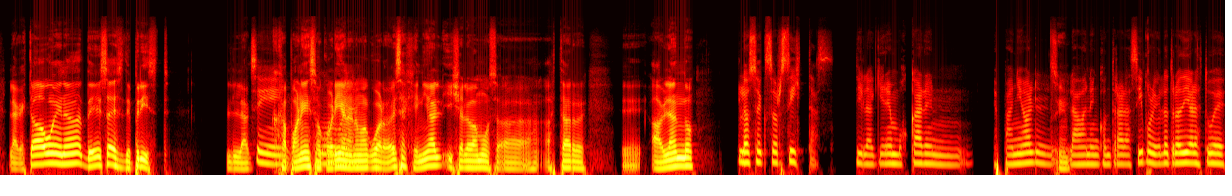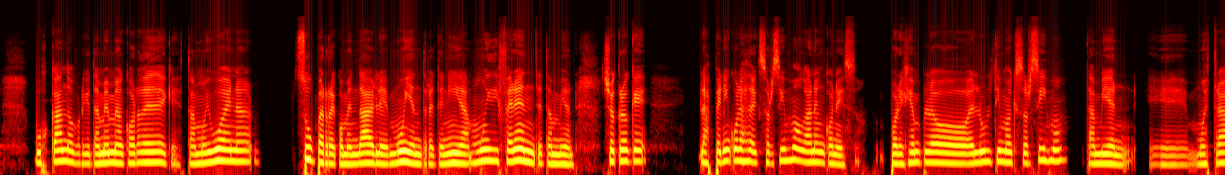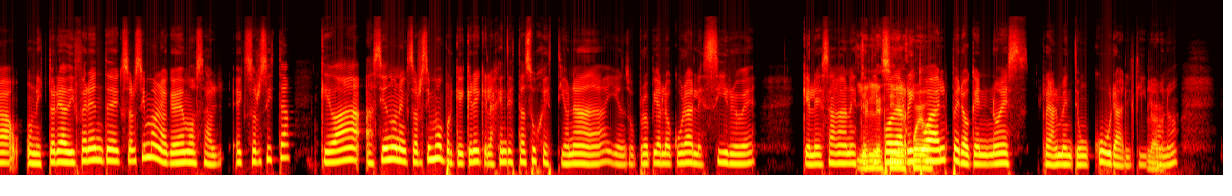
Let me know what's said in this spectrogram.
La que estaba buena de esa es The Priest. La Sí, japonesa o coreana, buena. no me acuerdo. Esa es genial y ya la vamos a, a estar eh, hablando. Los exorcistas. Si la quieren buscar en español, Sí. la van a encontrar así, porque el otro día la estuve buscando porque también me acordé de que está muy buena, súper recomendable, muy entretenida, muy diferente también. Yo creo que las películas de exorcismo ganan con eso. Por ejemplo, el último exorcismo también eh, muestra una historia diferente de exorcismo en la que vemos al exorcista que va haciendo un exorcismo porque cree que la gente está sugestionada y en su propia locura les sirve que les hagan este tipo de ritual, pero que no es realmente un cura el tipo, Claro. ¿no?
